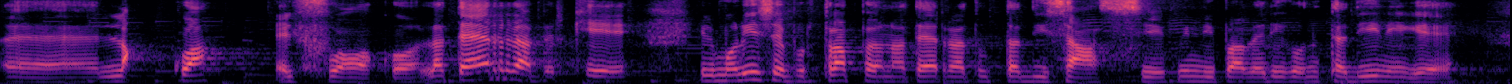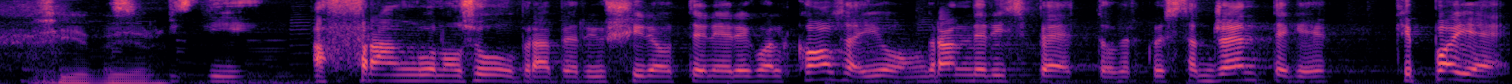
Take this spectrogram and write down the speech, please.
eh, l'acqua è il fuoco, la terra perché il Molise purtroppo è una terra tutta di sassi, quindi poveri contadini che sì, si, si affrangono sopra per riuscire a ottenere qualcosa. Io ho un grande rispetto per questa gente che, che poi è,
